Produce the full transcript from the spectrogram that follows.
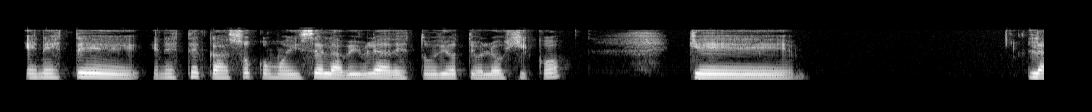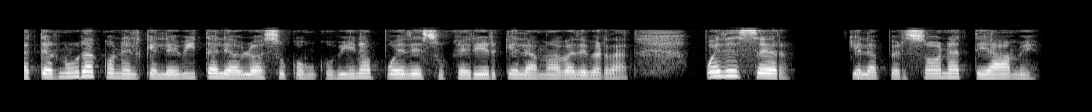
en este, en este caso, como dice la Biblia de Estudio Teológico, que la ternura con el que Levita le habló a su concubina puede sugerir que la amaba de verdad. Puede ser que la persona te ame,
